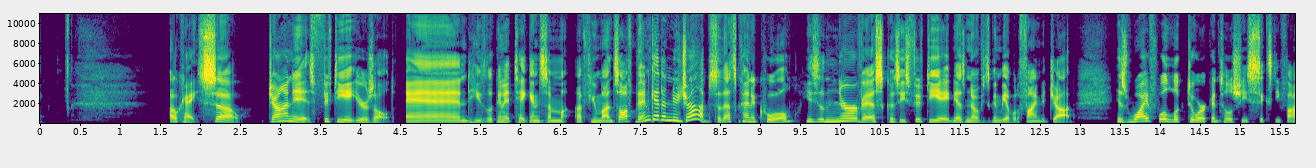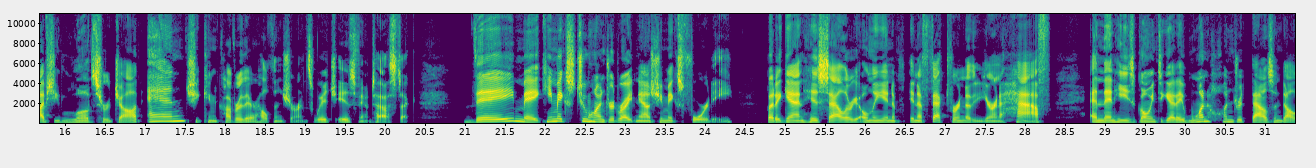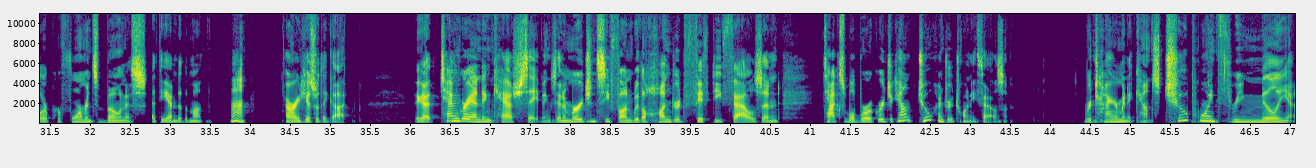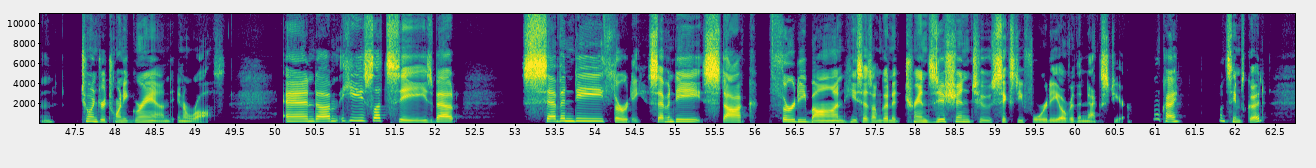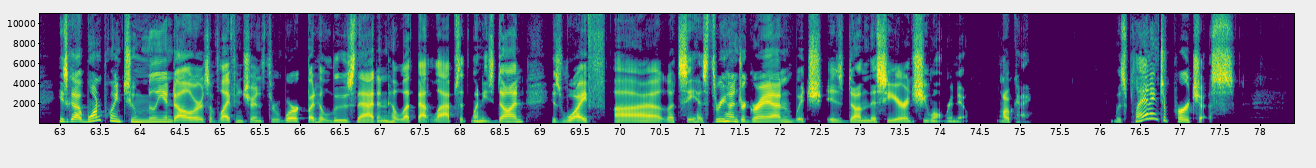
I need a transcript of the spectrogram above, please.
Okay, so John is 58 years old and he's looking at taking some a few months off, then get a new job. So that's kind of cool. He's nervous because he's 58 and he doesn't know if he's going to be able to find a job. His wife will look to work until she's 65. She loves her job and she can cover their health insurance, which is fantastic. They make he makes 200 right now, she makes 40. But again, his salary only in in effect for another year and a half and then he's going to get a $100,000 performance bonus at the end of the month. Hmm. All right, here's what they got. They got 10 grand in cash savings, an emergency fund with 150,000, taxable brokerage account 220,000. Retirement accounts 2.3 million, 220 grand in a Roth. And um, he's let's see, he's about 70 30, 70 stock, 30 bond. He says, I'm going to transition to 60 40 over the next year. Okay, that seems good. He's got $1.2 million of life insurance through work, but he'll lose that and he'll let that lapse when he's done. His wife, uh, let's see, has 300 grand, which is done this year, and she won't renew. Okay. Was planning to purchase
